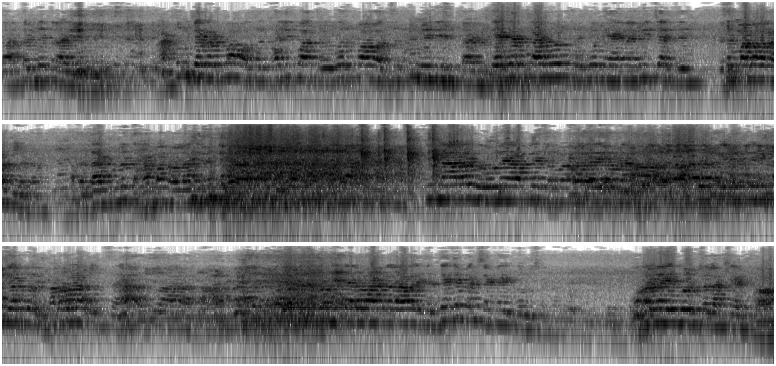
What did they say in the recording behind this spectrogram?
तारतम्यच राहिलं आणि तुमच्याकडे पावाचं खाली पाहतोय वर पावाचं तुम्ही दिसता. त्याच्यात काय ओळख कोणी आहे ना विचारते तर मला लागलं ना. आता दाखवूनच हा म्हणावं लागला. ती नाराज होऊ नये आपल्या समाजाला एवढा आपण ते हा, त्याला लावायचं. त्याच्यापेक्षा काही करू शकत म्हणून एक गोष्ट लक्षात ठेवा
